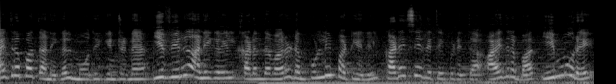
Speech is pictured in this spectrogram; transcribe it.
ஐதராபாத் அணிகள் மோதுகின்றன. இவ்விரு அணிகளில் கடந்த வருடம் புள்ளி பட்டியலில் கடைசி இடத்தை பிடித்த ஐதராபாத் இம்முறை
